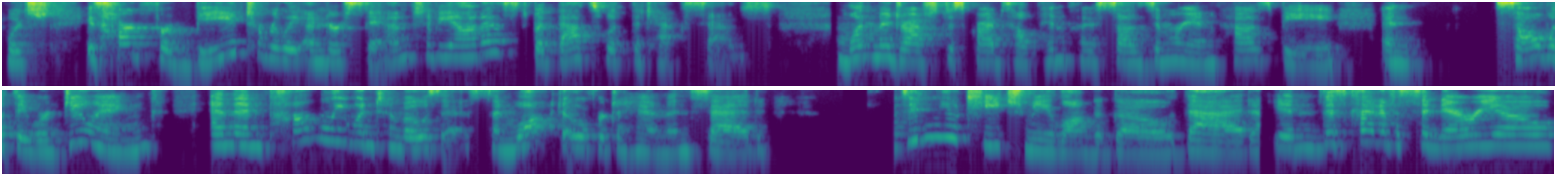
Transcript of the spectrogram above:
which is hard for me to really understand, to be honest, but that's what the text says. One midrash describes how Pinchas saw Zimri and Cozbi and saw what they were doing, and then calmly went to Moses and walked over to him and said, Didn't you teach me long ago that in this kind of a scenario,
